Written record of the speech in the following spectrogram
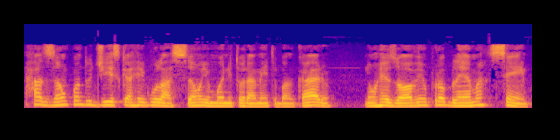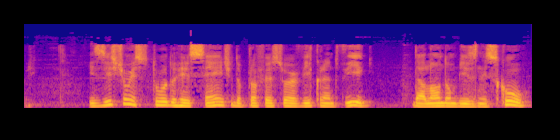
razão quando diz que a regulação e o monitoramento bancário não resolvem o problema sempre. Existe um estudo recente do professor Vikrant Vig, da London Business School,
